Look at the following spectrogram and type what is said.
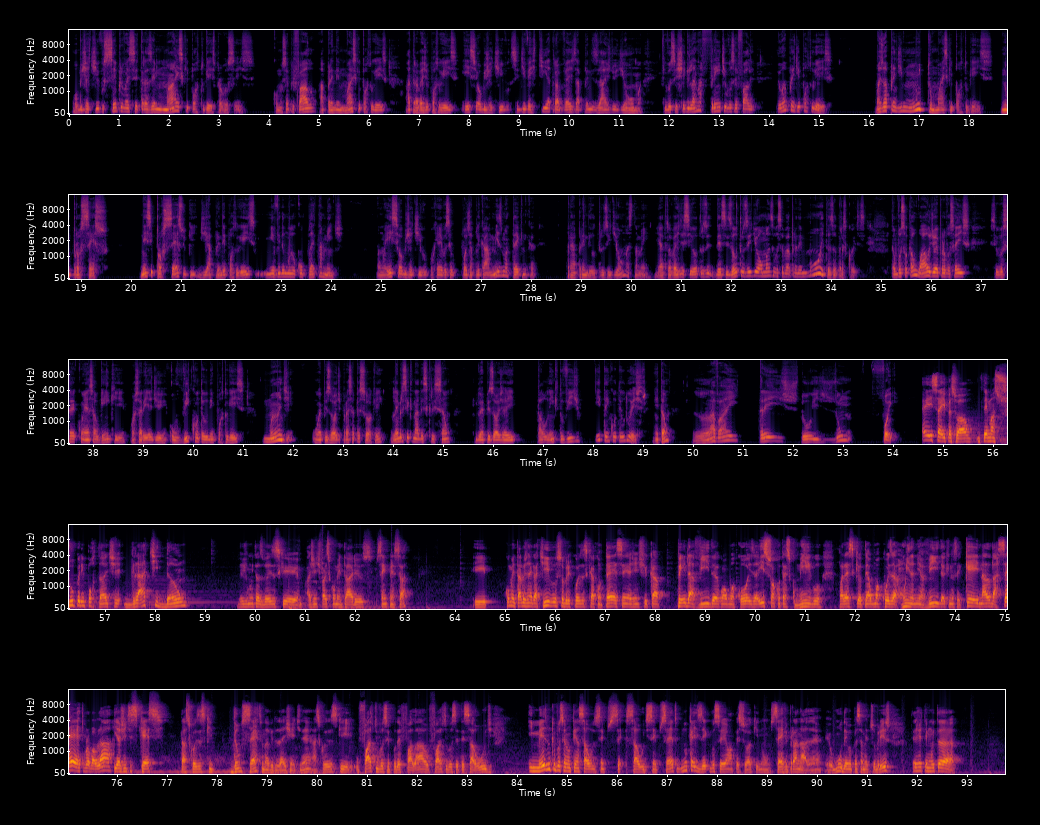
O objetivo sempre vai ser trazer mais que português para vocês. Como eu sempre falo, aprender mais que português através do português. Esse é o objetivo, se divertir através da aprendizagem do idioma que você chegue lá na frente e você fale: Eu aprendi português, mas eu aprendi muito mais que português no processo. Nesse processo de aprender português, minha vida mudou completamente. Então, esse é o objetivo, porque aí você pode aplicar a mesma técnica para aprender outros idiomas também. E através desse outros, desses outros idiomas, você vai aprender muitas outras coisas. Então, vou soltar o áudio aí para vocês. Se você conhece alguém que gostaria de ouvir conteúdo em português, mande um episódio para essa pessoa, ok? Lembre-se que na descrição do episódio aí tá o link do vídeo e tem conteúdo extra. Então, lá vai. 3, 2, 1, foi! É isso aí, pessoal. Um tema super importante: gratidão. Vejo muitas vezes que a gente faz comentários sem pensar e comentários negativos sobre coisas que acontecem, a gente fica pé da vida com alguma coisa, isso só acontece comigo, parece que eu tenho alguma coisa ruim na minha vida, que não sei o que, nada dá certo, blá blá blá. E a gente esquece das coisas que dão certo na vida da gente, né? As coisas que. O fato de você poder falar, o fato de você ter saúde. E mesmo que você não tenha saúde 100%, saúde 100%, não quer dizer que você é uma pessoa que não serve para nada, né? Eu mudei meu pensamento sobre isso. A gente tem muita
